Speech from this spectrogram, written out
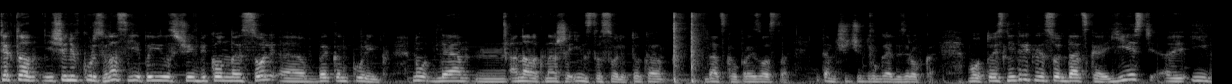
те, кто еще не в курсе, у нас появилась еще и беконная соль, э, бекон куринг. Ну, для аналог нашей инста-соли, только датского производства. Там чуть-чуть другая дозировка. Вот, то есть нитритная соль датская есть, э, и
